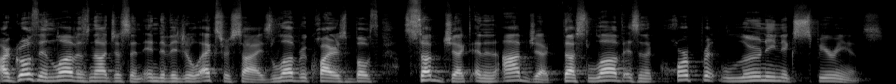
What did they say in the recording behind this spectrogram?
Our growth in love is not just an individual exercise. Love requires both subject and an object. Thus, love is a corporate learning experience.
